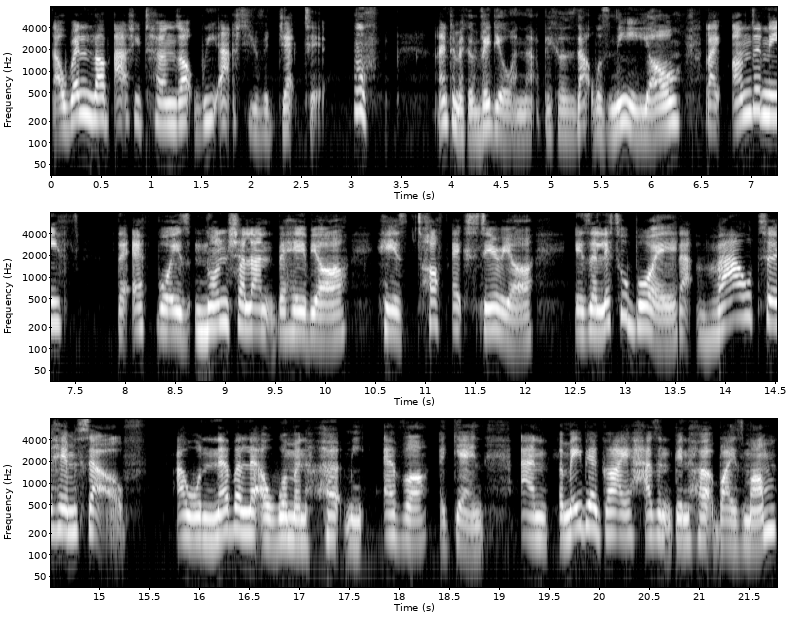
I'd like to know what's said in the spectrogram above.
that when love actually turns up, we actually reject it. Oof. I need to make a video on that because that was me, y'all. Like underneath the F boy's nonchalant behavior, his tough exterior, is a little boy that vowed to himself I will never let a woman hurt me ever again. And maybe a guy hasn't been hurt by his mum,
